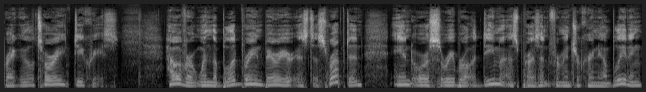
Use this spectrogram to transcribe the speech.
regulatory decrease. However, when the blood-brain barrier is disrupted and or cerebral edema is present from intracranial bleeding,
